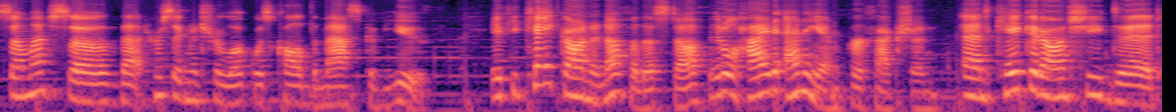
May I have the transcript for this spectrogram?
so much so that her signature look was called the Mask of Youth. If you cake on enough of this stuff, it'll hide any imperfection. And cake it on she did.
